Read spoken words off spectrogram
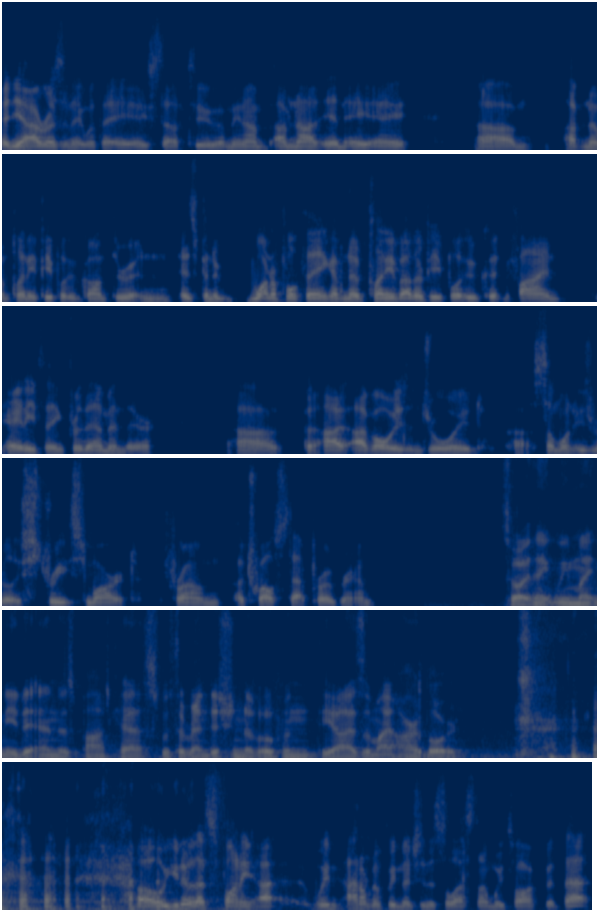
And yeah i resonate with the aa stuff too. I mean i'm, I'm not in aa um, i've known plenty of people who've gone through it and it's been a wonderful thing. I've known plenty of other people who couldn't find anything for them in there. Uh, but I, have always enjoyed uh, someone who's really street smart from a 12 step program so I think we might need to end this podcast with a rendition of "Open the Eyes of My Heart, Lord." oh, you know that's funny. I we I don't know if we mentioned this the last time we talked, but that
